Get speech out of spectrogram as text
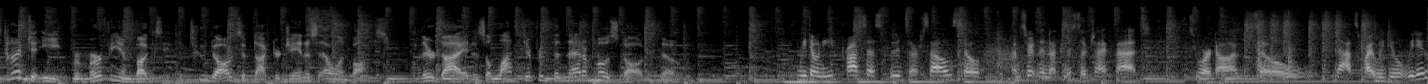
time to eat for Murphy and Bugsy, the two dogs of Dr. Janice Elenbaas. Their diet is a lot different than that of most dogs, though. We don't eat processed foods ourselves, so I'm certainly not going to subject that to our dogs. So that's why we do what we do.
